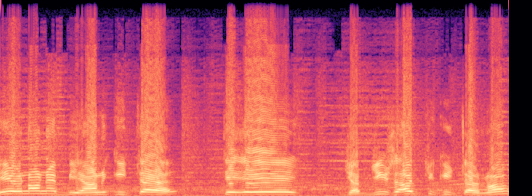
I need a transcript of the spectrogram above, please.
ਇਹ ਉਹਨਾਂ ਨੇ ਬਿਆਨ ਕੀਤਾ ਹੈ ਤੇ ਇਹ ਜਪਜੀ ਸਾਹਿਬ ਚ ਕੀਤਾ ਨਾ।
